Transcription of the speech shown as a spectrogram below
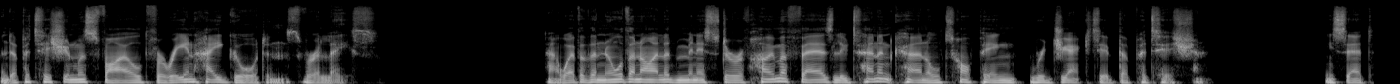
and a petition was filed for Ian Hay Gordon's release. However, the Northern Ireland Minister of Home Affairs, Lieutenant Colonel Topping, rejected the petition. He said,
